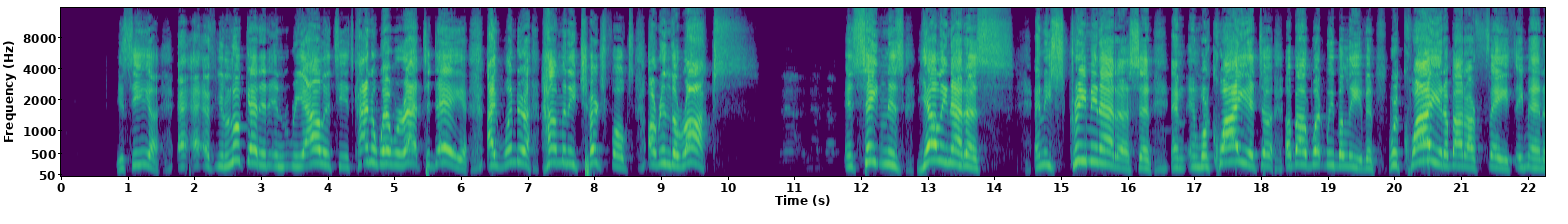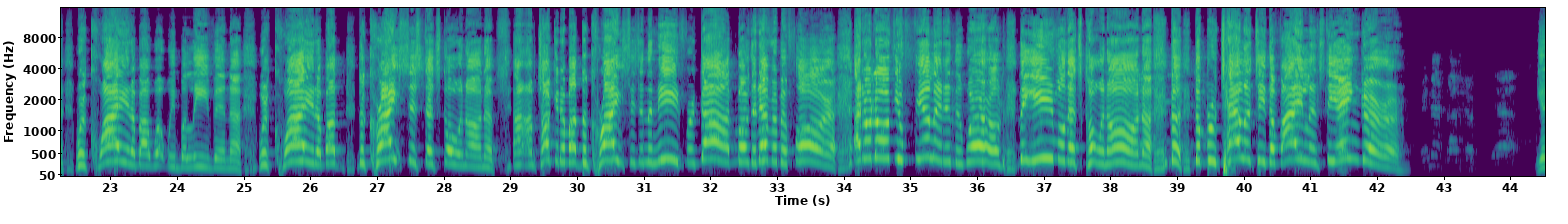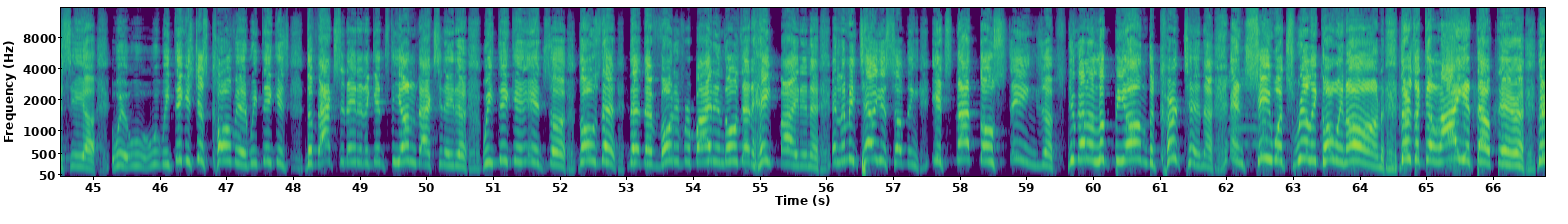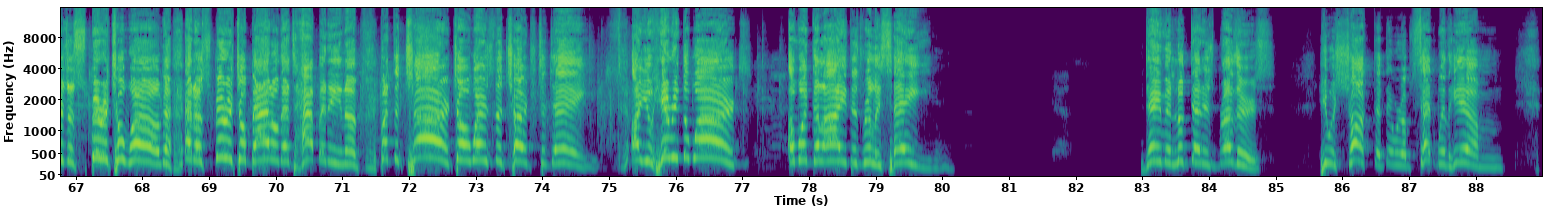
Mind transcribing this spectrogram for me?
You see, uh, if you look at it in reality, it's kind of where we're at today. I wonder how many church folks are in the rocks. And Satan is yelling at us and he's screaming at us and, and, and we're quiet uh, about what we believe and we're quiet about our faith amen. We're quiet about what we believe in uh, we're quiet about the crisis that's going on uh, i'm talking about the crisis and the need for god more than ever before. I don't know if you feel it in the world the evil that's going on uh, the, the brutality the violence the anger you see, uh, we, we, we, think it's just COVID. We think it's the vaccinated against the unvaccinated. We think it's uh, those that, that, that voted for Biden, those that hate Biden. And let me tell you something it's not those things. Uh, you got to look beyond the curtain uh, and see what's really going on. There's a Goliath out there, there's a spiritual world and a spiritual battle that's happening. Uh, but the church, oh, where's the church today? Today? Are you hearing the words of what Goliath is really saying? David looked at his brothers. He was shocked that they were upset with him.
